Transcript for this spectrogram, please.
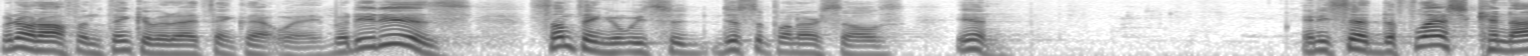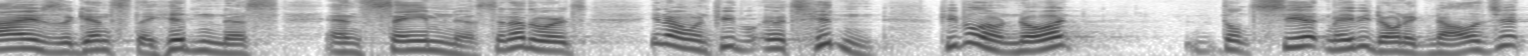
We don't often think of it, I think, that way, but it is something that we should discipline ourselves in. And he said, the flesh connives against the hiddenness and sameness. In other words, you know, when people, it's hidden. People don't know it, don't see it, maybe don't acknowledge it.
